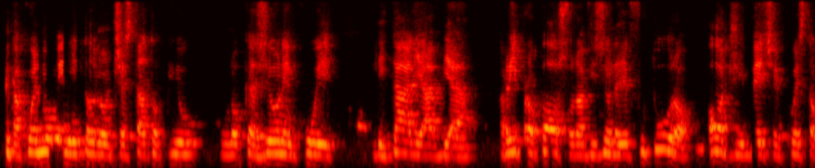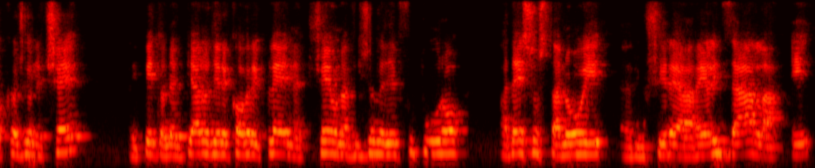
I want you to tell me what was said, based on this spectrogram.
Da quel momento non c'è stata più un'occasione in cui l'Italia abbia riproposto una visione del futuro, oggi invece questa occasione c'è, ripeto, nel piano di recovery plan c'è una visione del futuro, adesso sta a noi eh, riuscire a realizzarla e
